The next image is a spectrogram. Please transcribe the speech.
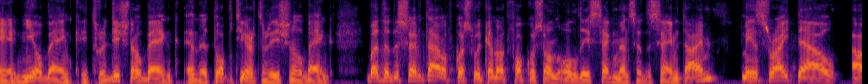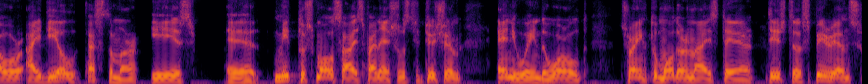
a neobank, a traditional bank, and a top tier traditional bank. But at the same time, of course, we cannot focus on all these segments at the same time. Means right now, our ideal customer is a mid to small size financial institution anywhere in the world trying to modernize their digital experience,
